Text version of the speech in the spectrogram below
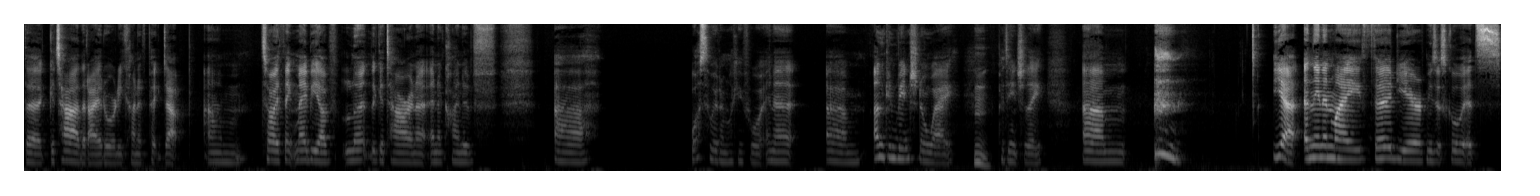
the guitar that I had already kind of picked up. Um, so I think maybe I've learnt the guitar in a in a kind of uh, what's the word I'm looking for? In a um unconventional way Hmm. potentially. Um, yeah, and then in my third year of music school, it's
